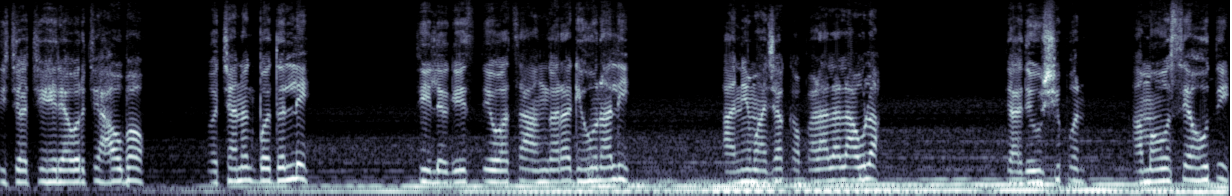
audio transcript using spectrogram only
तिच्या चेहऱ्यावरचे हावभाव अचानक बदलले. ती लगेच देवाचा अंगारा घेऊन आली आणि माझ्या कपाळाला लावला. त्या दिवशी पण अमावस्या होती.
